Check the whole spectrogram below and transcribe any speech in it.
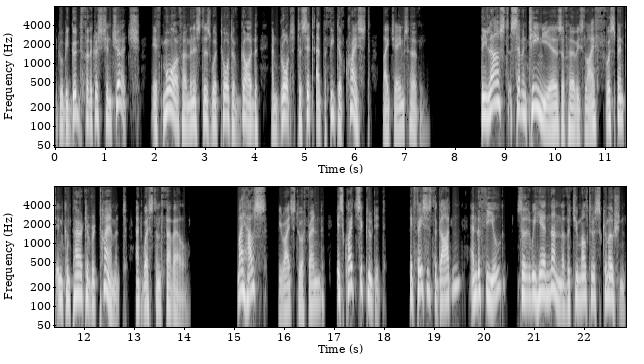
It would be good for the Christian Church if more of her ministers were taught of God and brought to sit at the feet of Christ like James Hervey. The last seventeen years of Hervey's life were spent in comparative retirement at Weston Favell. My house, he writes to a friend, is quite secluded. It faces the garden and the field, so that we hear none of the tumultuous commotion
